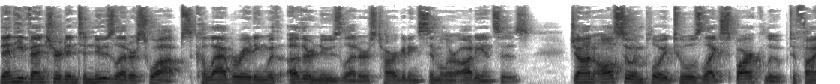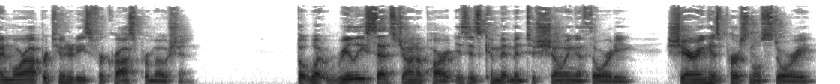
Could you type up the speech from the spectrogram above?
Then he ventured into newsletter swaps, collaborating with other newsletters targeting similar audiences. Jon also employed tools like Sparkloop to find more opportunities for cross promotion. But what really sets Jon apart is his commitment to showing authority, sharing his personal story,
